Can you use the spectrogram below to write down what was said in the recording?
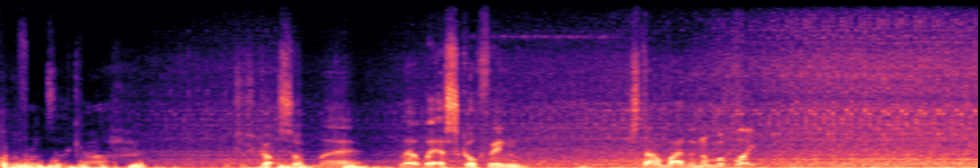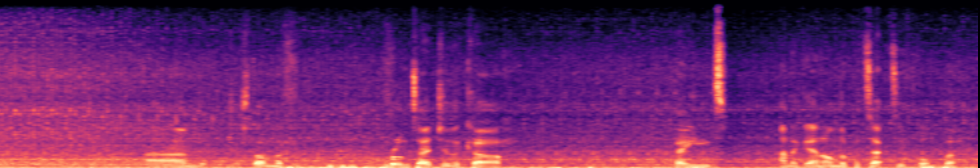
On the front of the car, just got some uh, little bit of scuffing just down by the number plate. And just on the front edge of the car, paint and again on the protective bumper.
